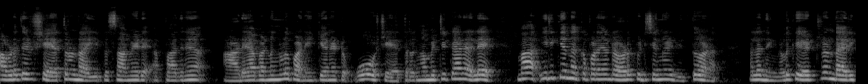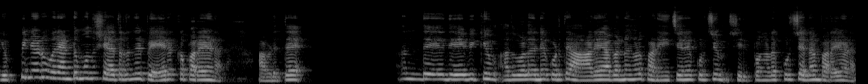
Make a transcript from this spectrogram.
അവിടുത്തെ ഒരു ക്ഷേത്രം ഉണ്ട് അയ്യപ്പസ്വാമിയുടെ അപ്പൊ അതിന് ആടയാഭരണങ്ങൾ പണിയിക്കാനായിട്ട് ഓ ക്ഷേത്രം കമ്മിറ്റിക്കാരല്ലേ? വാ ഇരിക്കുന്നൊക്കെ പറഞ്ഞിട്ട് അവിടെ പിടിച്ചങ്ങ് ഇരുത്തുവാണ്. അല്ല നിങ്ങൾ കേട്ടിട്ടുണ്ടായിരിക്കും. പിന്നീട് രണ്ട് മൂന്ന് ക്ഷേത്രത്തിന്റെ പേരൊക്കെ പറയാണ്. അവിടുത്തെ ദേവിക്കും അതുപോലെ തന്നെ കൊടുത്ത ആടയാഭരണങ്ങൾ പണിയിച്ചതിനെ കുറിച്ചും ശില്പങ്ങളെ കുറിച്ചും എല്ലാം പറയുകയാണ്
